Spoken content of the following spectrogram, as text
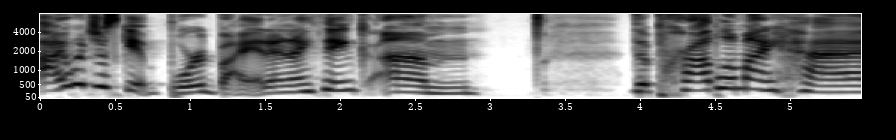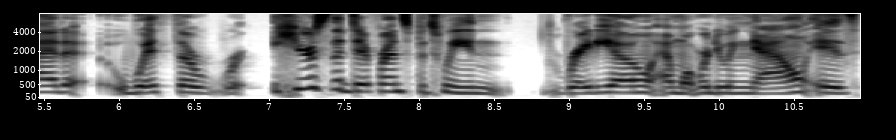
I would just get bored by it. And I think um the problem I had with the here's the difference between radio and what we're doing now is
